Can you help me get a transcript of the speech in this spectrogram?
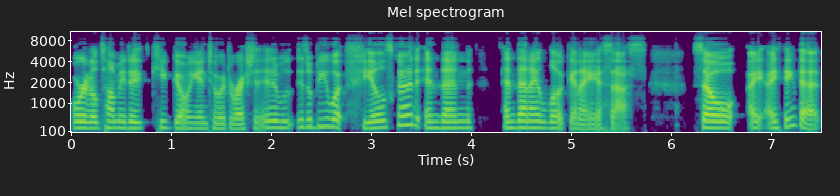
or it'll tell me to keep going into a direction. It'll it'll be what feels good and then and then I look and I assess. So I I think that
